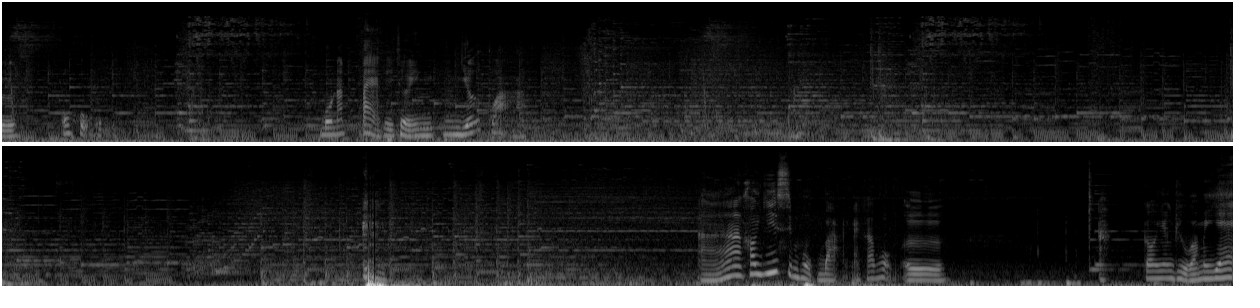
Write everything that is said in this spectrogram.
อ โอ้โห โบนัสแตกเฉยๆเยอะกว่าอ่าเข้า 26 บาทนะครับผม เอออก็ยังถือว่าไม่แย่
